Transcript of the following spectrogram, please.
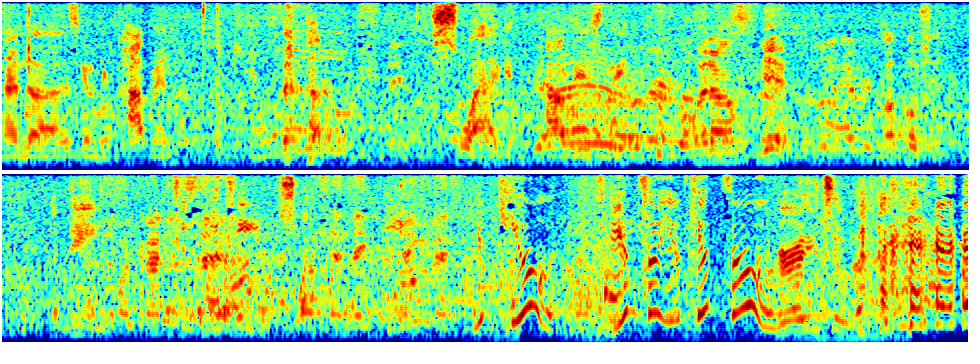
and uh, it's gonna be popping. Swag, obviously. But um, yeah, love potion. The Dean. Swag. You cute. You too. You cute too. Girl, you too.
